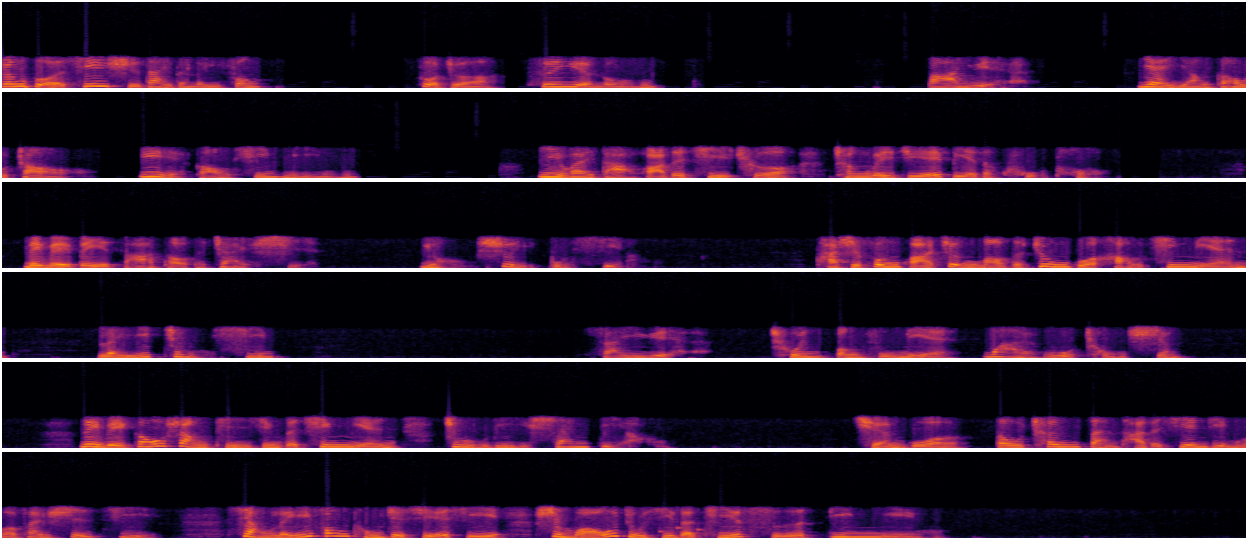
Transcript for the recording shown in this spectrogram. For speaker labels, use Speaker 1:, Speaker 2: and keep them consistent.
Speaker 1: 争做新时代的雷锋。作者孙月龙。八月，艳阳高照，月高星明。意外打滑的汽车成为诀别的苦痛。那位被打倒的战士永睡不醒。他是风华正茂的中国好青年。雷震星。三月，春风拂面，万物重生。那位高尚品行的青年伫立山顶，全国都称赞他的先进模范事迹，向雷锋同志学习，是毛主席的题词叮咛。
